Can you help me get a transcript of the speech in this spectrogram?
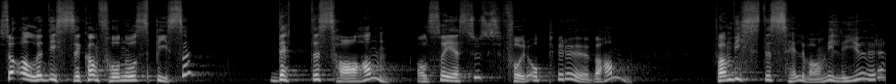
så alle disse kan få noe å spise. Dette sa han, altså Jesus, for å prøve ham. For han visste selv hva han ville gjøre.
